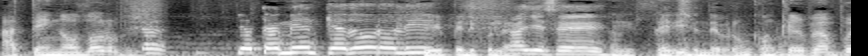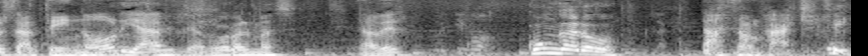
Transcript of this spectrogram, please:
Atenodoro. Pues, Yo también te adoro, Sí, Lick. película. Cállese. Sí, canción de bronco. Con ¿no? que lo hubieran puesto a tenor ya. pues, ¿Cuál más? a ver. Cúngaro. Ah, no manches.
